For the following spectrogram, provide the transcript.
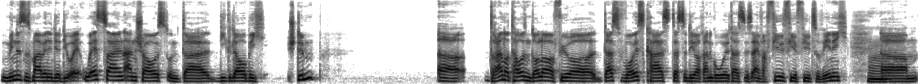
mindestens mal, wenn du dir die US-Zahlen anschaust und da die, glaube ich, stimmen. Äh, 300.000 Dollar für das Voicecast, das du dir rangeholt hast, ist einfach viel, viel, viel zu wenig. Mhm. Ähm,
